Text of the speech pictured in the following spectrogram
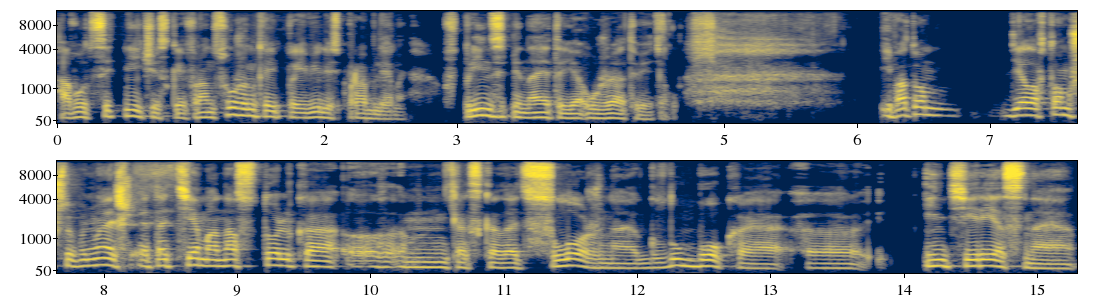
а вот с этнической француженкой появились проблемы. В принципе, на это я уже ответил. И потом Дело в том, что, понимаешь, эта тема настолько, э, как сказать, сложная, глубокая, э, интересная,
